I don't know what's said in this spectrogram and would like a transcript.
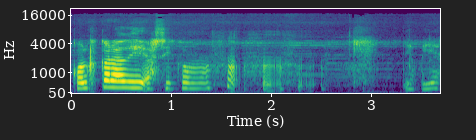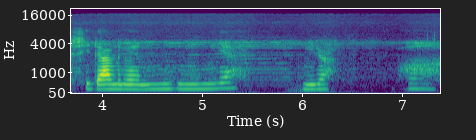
¿Cuál cara de así como... Les voy a decir algo, niña. Mira. Ah.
